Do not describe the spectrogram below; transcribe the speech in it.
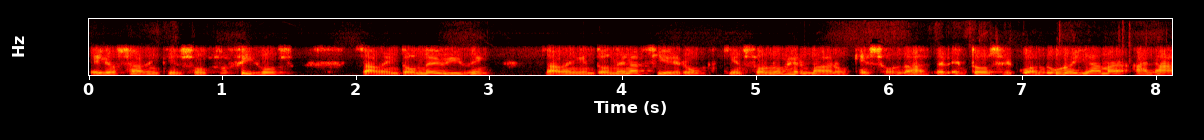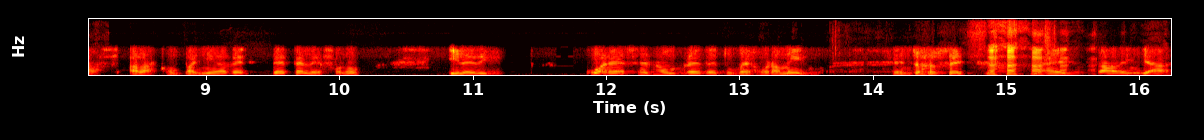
ellos saben quién son sus hijos, saben dónde viven, saben en dónde nacieron, quién son los hermanos, quién son las... Entonces, cuando uno llama a las, a las compañías de, de teléfono y le dice, ¿cuál es el nombre de tu mejor amigo? Entonces, ya ellos saben ya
